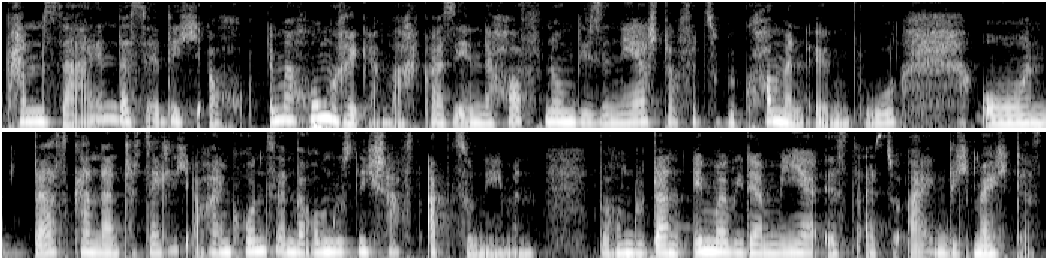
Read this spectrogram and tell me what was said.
kann es sein, dass er dich auch immer hungriger macht, quasi in der Hoffnung, diese Nährstoffe zu bekommen irgendwo. Und das kann dann tatsächlich auch ein Grund sein, warum du es nicht schaffst abzunehmen, warum du dann immer wieder mehr isst, als du eigentlich möchtest.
